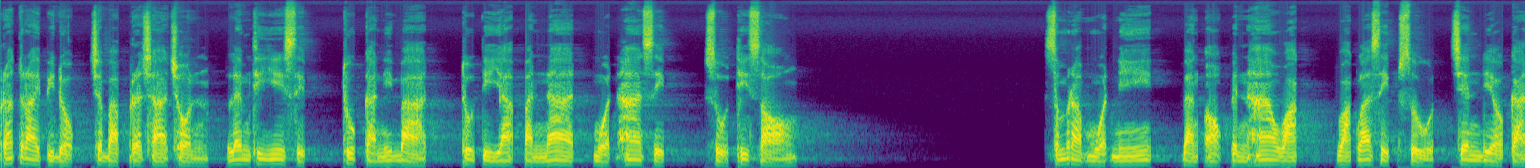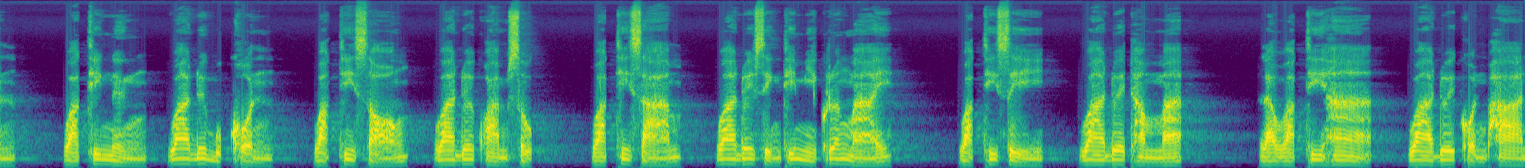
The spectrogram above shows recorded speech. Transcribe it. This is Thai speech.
พระไตรปิฎกฉบับประชาชนเล่มที่ยี่สิบทุกกานิบาตทุติยปันนาตหมวดห้าสิบสูตรที่สองสำหรับหมวดนี้แบ่งออกเป็นห้าวักวักละสิบสูตร เช่นเดียวกัน วักที่หนึ่งว่าด้วยบุคคล วักที่สองว่าด้วยความสุข วักที่สามว่าด้วยสิ่งที่มีเครื่องหมาย วักที่สี่ว่าด้วยธรรมะ และวักที่ห้า ว่าด้วยคนพาล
